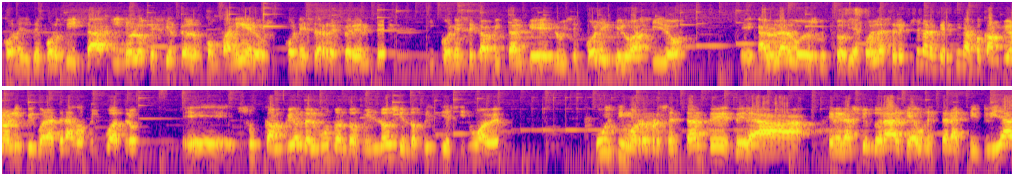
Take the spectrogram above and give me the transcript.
con el deportista y no lo que sienten los compañeros con ese referente con ese capitán que es Luis Escola y que lo ha sido eh, a lo largo de su historia. Con la selección argentina fue campeón olímpico en Atenas 2004, eh, subcampeón del mundo en 2002 y en 2019, último representante de la generación dorada que aún está en actividad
